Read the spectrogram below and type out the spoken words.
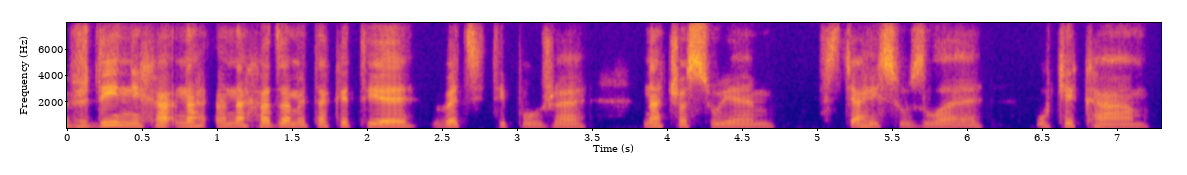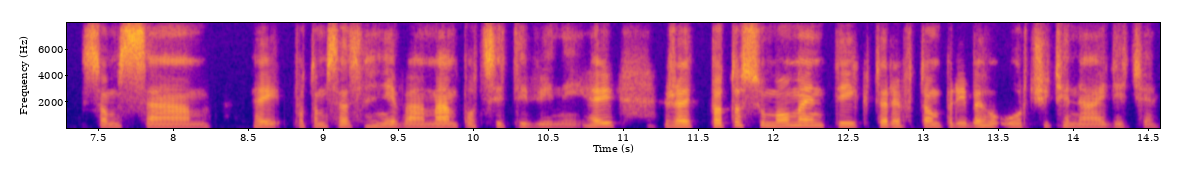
vždy necha, na, nachádzame také tie veci typu, že načasujem, vzťahy sú zlé, utekám, som sám, hej, potom sa zhnevám, mám pocity viny, hej, že toto sú momenty, ktoré v tom príbehu určite nájdete.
